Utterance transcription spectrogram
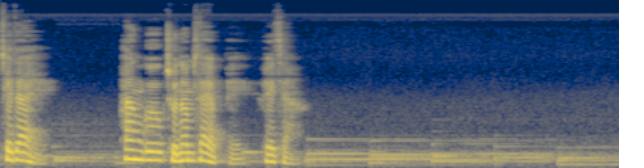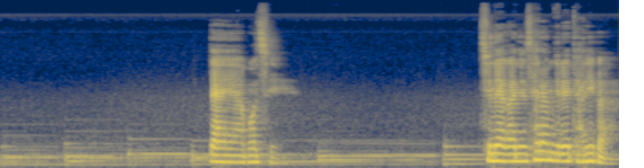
최다혜 한국존엄사협회 회장 나의 아버지 지나가는 사람들의 다리가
